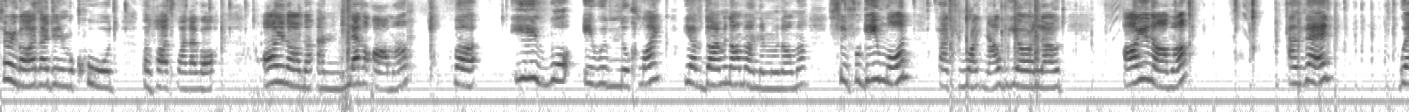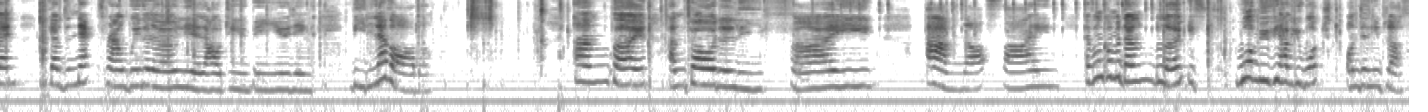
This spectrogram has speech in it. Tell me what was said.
Sorry guys, I didn't record the parts when I got iron armor and leather armor. But here's what it would look like. We have diamond armor and emerald armor. So for game one, that's right now, we are allowed iron armor. And then when we have the next round, we're gonna only allow to be using the leather armor. I'm fine. I'm totally fine. I'm not fine. Everyone comment down below if what movie have you watched on Disney Plus?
